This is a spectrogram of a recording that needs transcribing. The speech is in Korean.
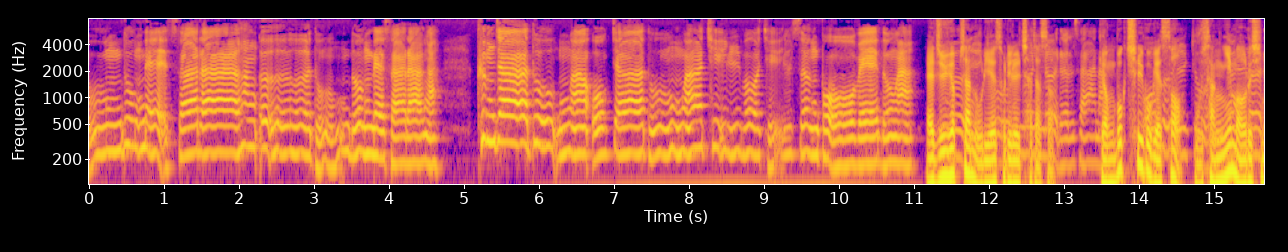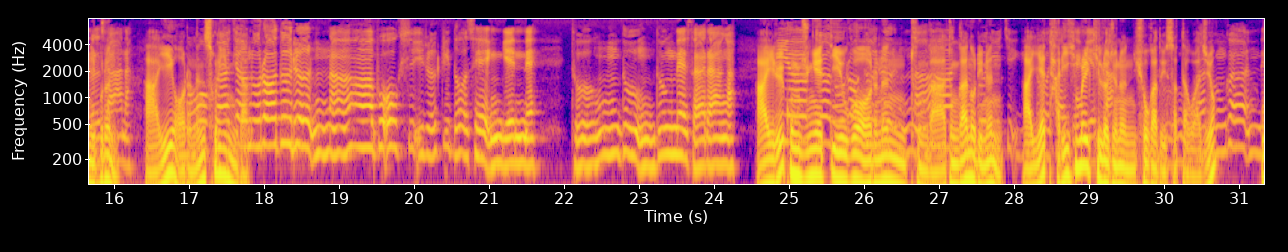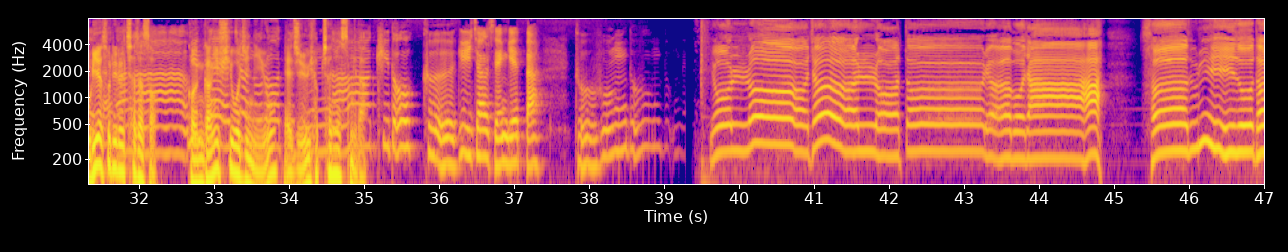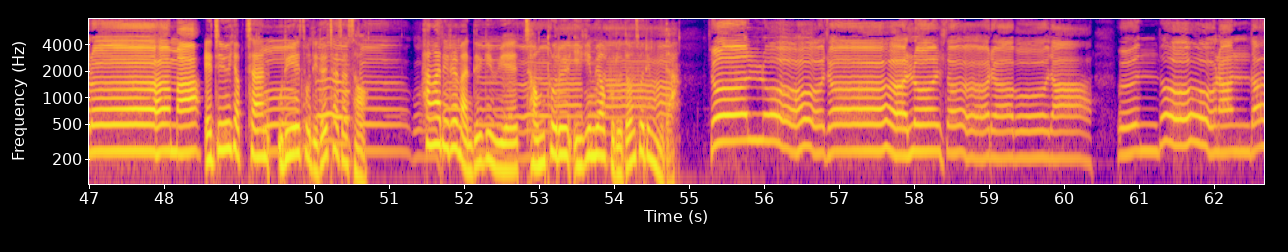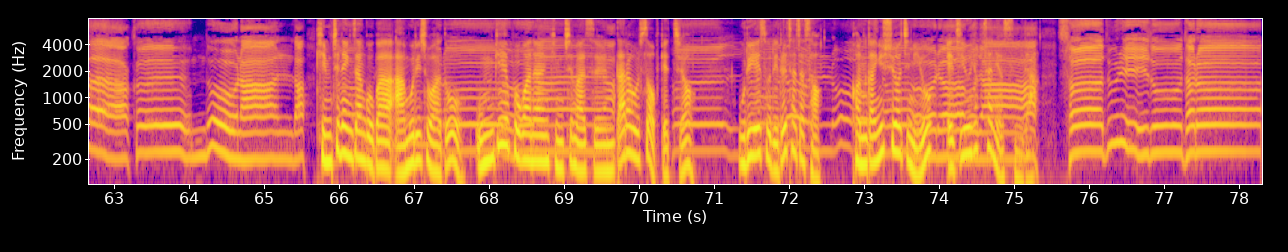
둥둥 내 사랑 어 둥둥 내 사랑아 금자 둥아 옥자 둥아 칠보 칠성 보배 둥아. 애주협찬 우리의 소리를 찾아서 경북 칠곡에서 우상님 어르신이 부른 아이 어른은 소리입니다. 복시르기도 생겼네. 둥둥둥 내 사랑아 아이를 공중에 띄우고 어른은 둥가둥가 노리는 아이의 다리 힘을 길러주는 효과도 있었다고 하죠. 우리의 소리를 찾아서 건강이 쉬워진 이유 애지유 협찬이었습니다. 키도 크기 잘생겼다. 둥둥 열로 절로 떨려보자 서두리도 더러마 애지유 협찬 우리의 소리를 찾아서 항아리를 만들기 위해 점토를 이기며 부르던 소리입니다. 절로 절로 난다 금도 난다 김치 냉장고가 아무리 좋아도 옹기에 보관한 김치 맛은 따라올 수 없겠죠. 우리의 소리를 찾아서 건강이 쉬워진 이유 애지유 협찬이었습니다. 서두리도 더러마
